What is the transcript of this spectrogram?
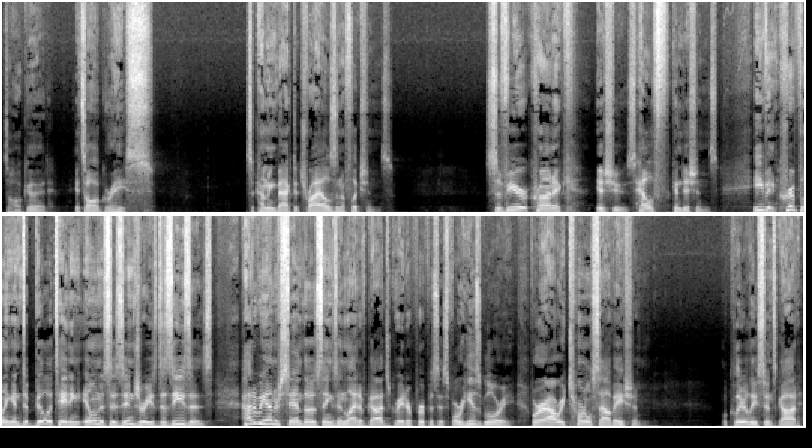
It's all good. It's all grace. So, coming back to trials and afflictions, severe chronic issues, health conditions, even crippling and debilitating illnesses, injuries, diseases. How do we understand those things in light of God's greater purposes for His glory, for our eternal salvation? Well, clearly, since God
